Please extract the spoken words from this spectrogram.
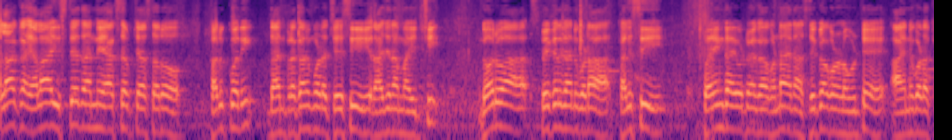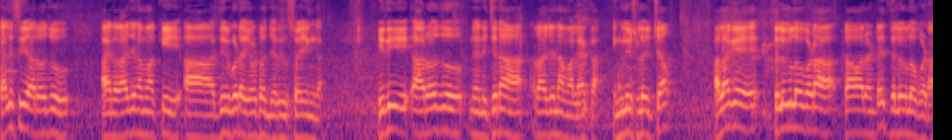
ఎలా ఎలా ఇస్తే దాన్ని యాక్సెప్ట్ చేస్తారో కనుక్కొని దాని ప్రకారం కూడా చేసి రాజీనామా ఇచ్చి గౌరవ స్పీకర్ గారిని కూడా కలిసి స్వయంగా ఇవ్వటమే కాకుండా ఆయన శ్రీకాకుళంలో ఉంటే ఆయన కూడా కలిసి ఆ రోజు ఆయన రాజీనామాకి దీన్ని కూడా ఇవ్వడం జరిగింది స్వయంగా. ఇది ఆ రోజు నేను ఇచ్చిన రాజీనామా లేఖ. ఇంగ్లీష్లో ఇచ్చాం. అలాగే తెలుగులో కూడా కావాలంటే తెలుగులో కూడా.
